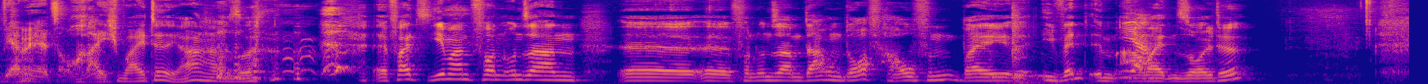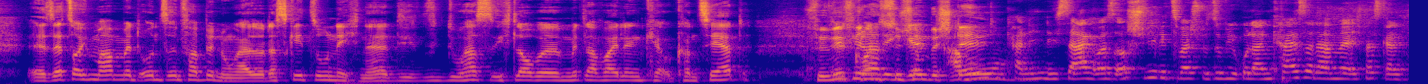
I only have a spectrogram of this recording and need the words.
wir haben ja jetzt auch Reichweite, ja. Also, äh, falls jemand von unseren, äh, äh, von unserem Darum Dorfhaufen bei Event im Ja. arbeiten sollte, äh, setzt euch mal mit uns in Verbindung. Also das geht so nicht, ne? Die, du hast, ich glaube, mittlerweile ein Konzert. Für wie äh, viel hast du schon bestellt? Abo. Kann ich nicht sagen, aber es ist auch schwierig. Zum Beispiel so wie Roland Kaiser, da haben wir, ich weiß gar nicht,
